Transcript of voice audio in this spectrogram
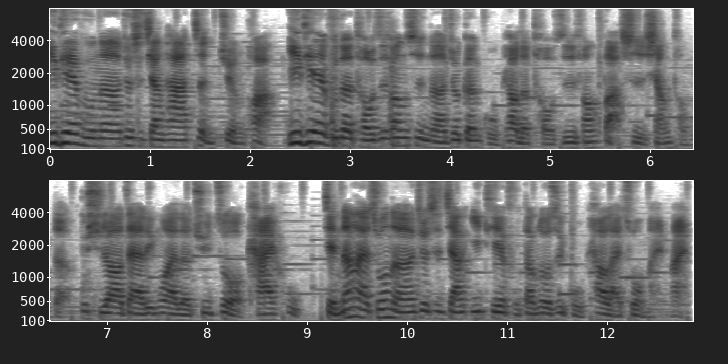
ETF 呢，就是将它证券化。ETF 的投资方式呢，就跟股票的投资方法是相同的，不需要再另外的去做开户。简单来说呢，就是将 ETF 当作是股票来做买卖。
